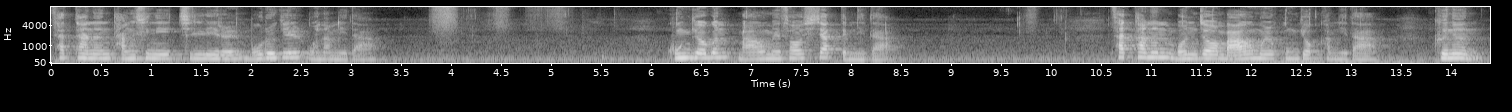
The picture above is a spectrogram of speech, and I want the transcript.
사탄은 당신이 진리를 모르길 원합니다. 공격은 마음에서 시작됩니다. 사탄은 먼저 마음을 공격합니다. 그는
